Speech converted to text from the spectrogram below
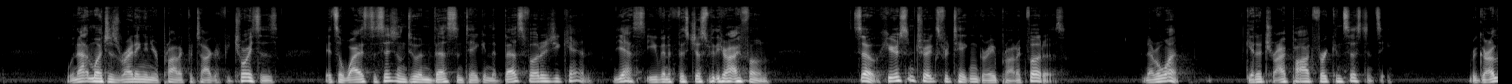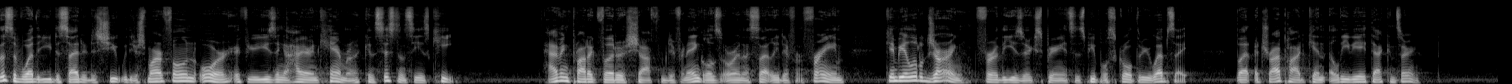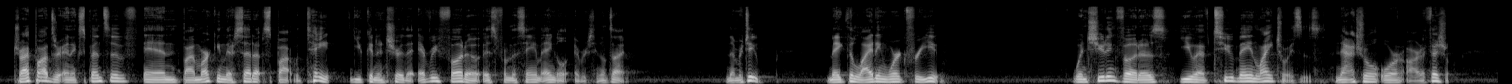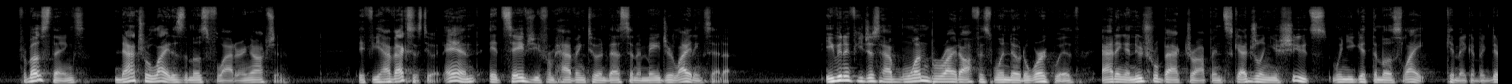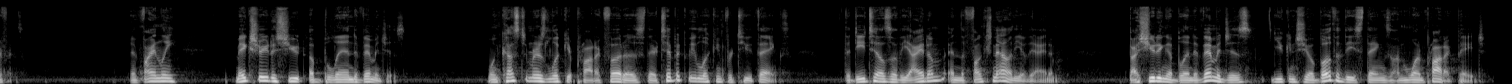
When that much is writing in your product photography choices, it's a wise decision to invest in taking the best photos you can. Yes, even if it's just with your iPhone. So, here's some tricks for taking great product photos. Number one, get a tripod for consistency. Regardless of whether you decided to shoot with your smartphone or if you're using a higher end camera, consistency is key. Having product photos shot from different angles or in a slightly different frame can be a little jarring for the user experience as people scroll through your website, but a tripod can alleviate that concern. Tripods are inexpensive, and by marking their setup spot with tape, you can ensure that every photo is from the same angle every single time. Number two, make the lighting work for you. When shooting photos, you have two main light choices natural or artificial. For most things, natural light is the most flattering option if you have access to it, and it saves you from having to invest in a major lighting setup. Even if you just have one bright office window to work with, adding a neutral backdrop and scheduling your shoots when you get the most light can make a big difference. And finally, make sure to shoot a blend of images. When customers look at product photos, they're typically looking for two things the details of the item and the functionality of the item. By shooting a blend of images, you can show both of these things on one product page.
